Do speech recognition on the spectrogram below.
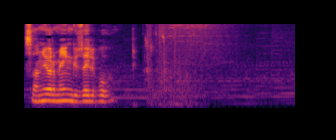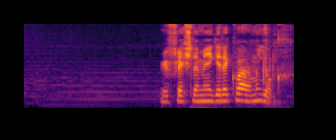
Sanıyorum en güzeli bu. Refreshlemeye gerek var mı? Yok.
